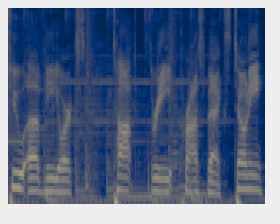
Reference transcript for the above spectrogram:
two of New York's top three prospects. Tony,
